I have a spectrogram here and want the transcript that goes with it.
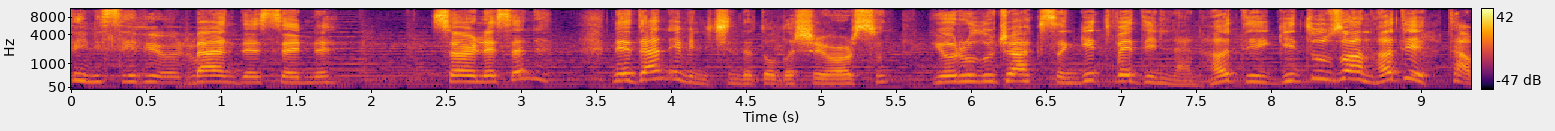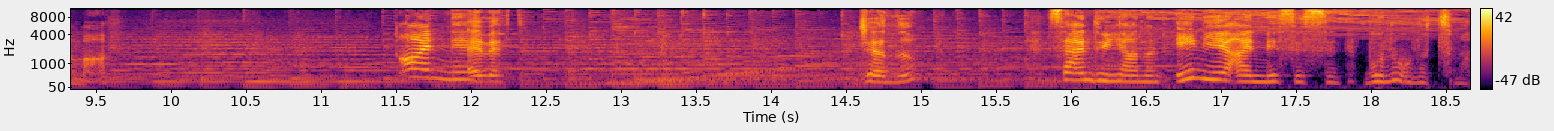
Seni seviyorum. ben de seni. Söylesene, Neden evin içinde dolaşıyorsun? Yorulacaksın. Git ve dinlen. Hadi git uzan hadi. Tamam. Anne, Evet. Canım. sen dünyanın en iyi annesisin. Bunu unutma.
